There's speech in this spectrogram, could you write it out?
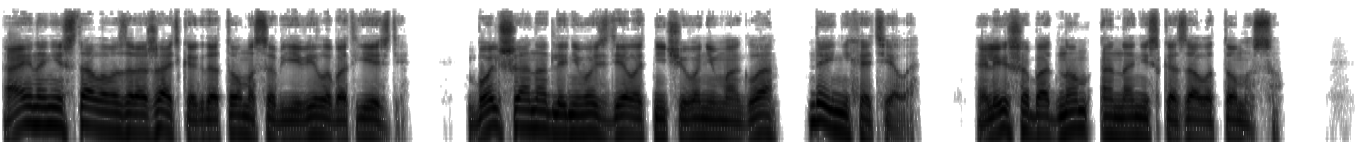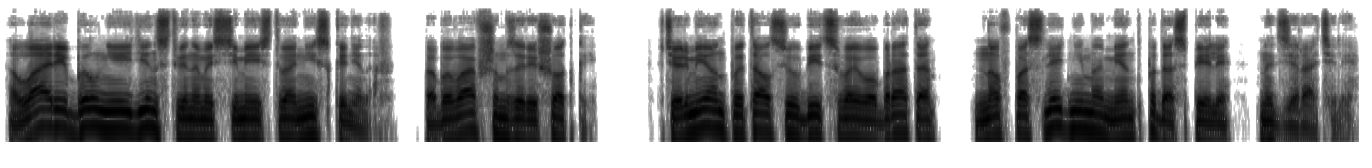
Айна не стала возражать, когда Томас объявил об отъезде. Больше она для него сделать ничего не могла, да и не хотела. Лишь об одном она не сказала Томасу. Ларри был не единственным из семейства Нисканинов, побывавшим за решеткой. В тюрьме он пытался убить своего брата, но в последний момент подоспели надзиратели.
